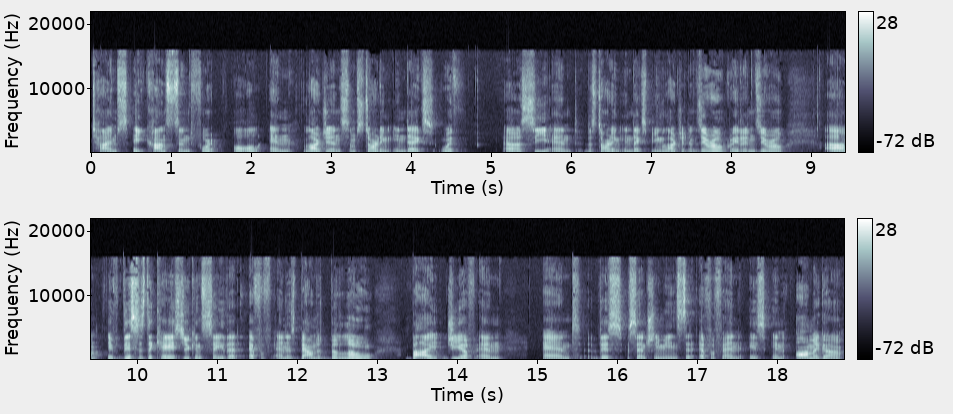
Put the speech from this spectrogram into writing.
times a constant for all n larger than some starting index with uh, c and the starting index being larger than zero, greater than zero. Um, if this is the case, you can say that f of n is bounded below by g of n and this essentially means that f of n is in omega.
